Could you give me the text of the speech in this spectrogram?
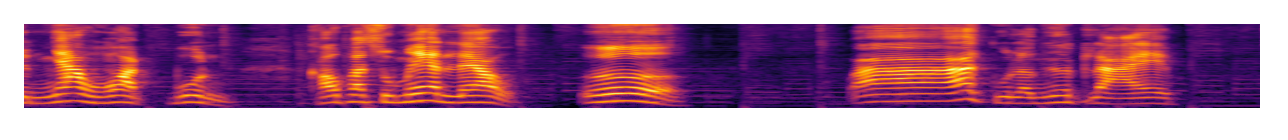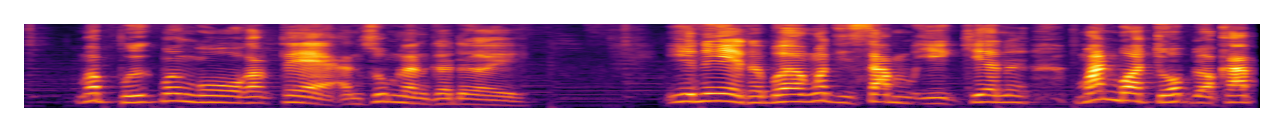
จนเหย้าหอดบุญเขาพัสุเมนแล้ว เออว้ากูละเงือดหลายมาปึกมาโง่ครับแท้อันซุ่มนั่นก็เลยอีนี่ถ้าเบิ่งมันสิซ้ำอีกเคียนมันบ่จบดอกครับ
